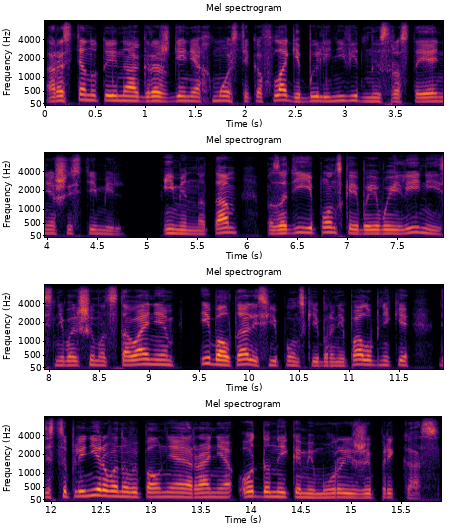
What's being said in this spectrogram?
а растянутые на ограждениях мостика флаги были не видны с расстояния 6 миль. Именно там, позади японской боевой линии с небольшим отставанием, и болтались японские бронепалубники, дисциплинированно выполняя ранее отданный Камимурой же приказ.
